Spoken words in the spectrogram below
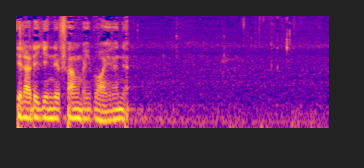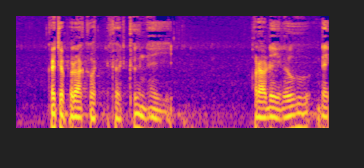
ที่เราได้ยินได้ฟังบ่อยๆนั้นเนี่ยก็จะปรากฏเกิดขึ้นให้ เราได้รู้ได้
